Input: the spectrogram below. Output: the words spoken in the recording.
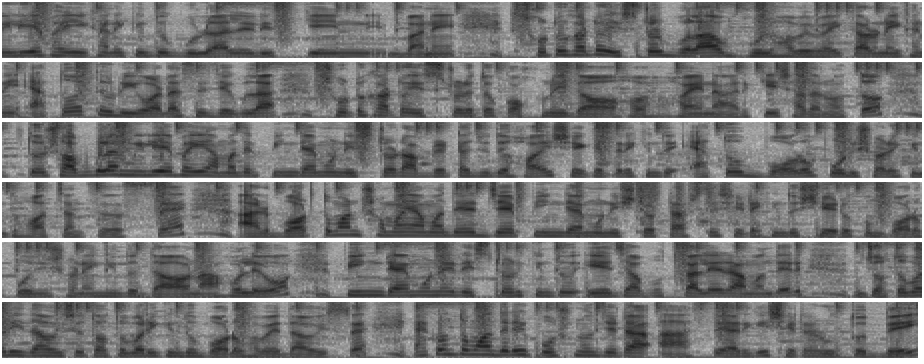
মিলিয়ে ভাই এখানে কিন্তু গুলালের স্কিন মানে ছোটোখাটো স্টোর বলাও ভুল হবে ভাই, কারণ এখানে এত এত রিওয়ার্ড আছে যেগুলা ছোটোখাটো স্টোরে তো কখনোই দেওয়া হয় না আর কি সাধারণত। তো সবগুলো মিলিয়ে ভাই আমাদের পিং ডায়মন্ড স্টোর আপডেটটা যদি হয়, সেক্ষেত্রে কিন্তু এত বড় পরিসরে কিন্তু হওয়ার চান্সেস আছে। আর বর্তমান সময়ে আমাদের যে পিঙ্ক ডায়মন্ড স্টোরটা আসছে, সেটা কিন্তু সেরকম বড় পজিশনে কিন্তু দেওয়া না হলেও পিঙ্ক ডায়মন্ডের স্টোর কিন্তু এ যাবৎকালের আমাদের যতবারই দেওয়া হয়েছে, ততবারই কিন্তু বড়ভাবে দেওয়া হয়েছে। এখন তোমাদের এই প্রশ্ন যেটা আছে আর কি, সেটার উত্তর দেই।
